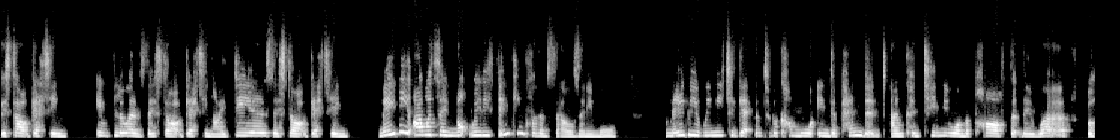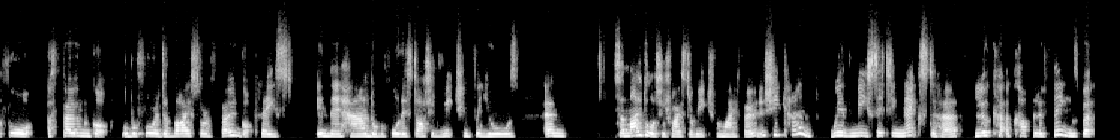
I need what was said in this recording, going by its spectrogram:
they start getting influence they start getting ideas they start getting maybe i would say not really thinking for themselves anymore maybe we need to get them to become more independent and continue on the path that they were before a phone got or before a device or a phone got placed in their hand or before they started reaching for yours. And so my daughter tries to reach for my phone and she can with me sitting next to her look at a couple of things. But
